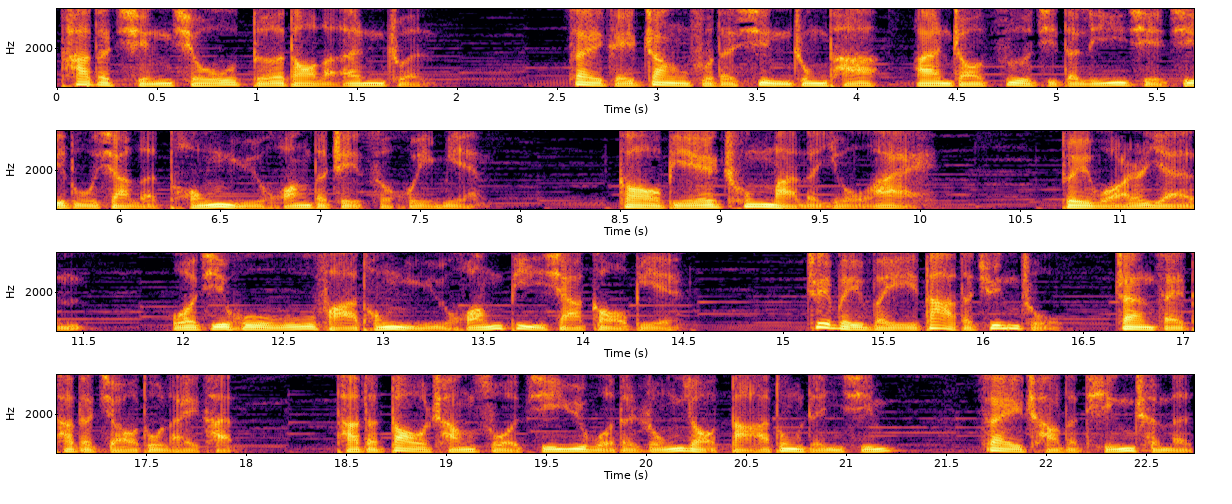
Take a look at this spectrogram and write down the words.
她的请求得到了恩准。在给丈夫的信中，她按照自己的理解记录下了同女皇的这次会面。告别充满了友爱。对我而言，我几乎无法同女皇陛下告别。这位伟大的君主，站在他的角度来看，他的到场所给予我的荣耀打动人心。在场的廷臣们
